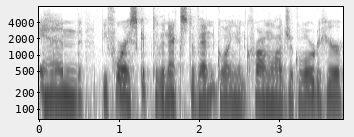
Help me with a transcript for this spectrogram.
And before I skip to the next event, going in chronological order here,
